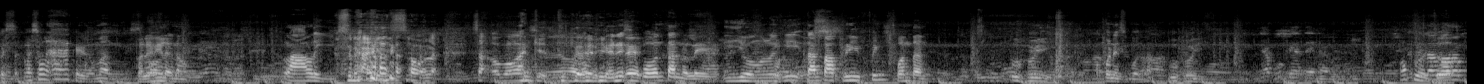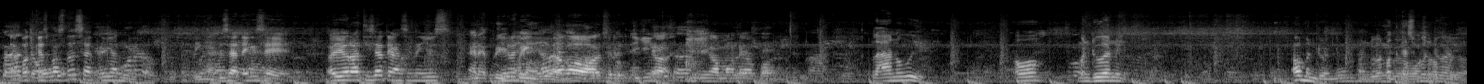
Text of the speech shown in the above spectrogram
Wis masalah akeh mang. Baleni lek no. Lali. Sudah iso lah. Sak omongan gitu. Gane spontan oleh Iya ngono iki tanpa briefing Spontan. Uhuy. apa nih spontan? Uhuy. Apa? Nek podcast pas itu settingan. Settingan. Di setting sih. Oh iya ora di setting sini Yus. Enek briefing. Apa iki iki ngomongnya apa? lah anu kuwi. Oh, menduan nih. Oh mendon. Panduan Podcast ngomong menduan.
